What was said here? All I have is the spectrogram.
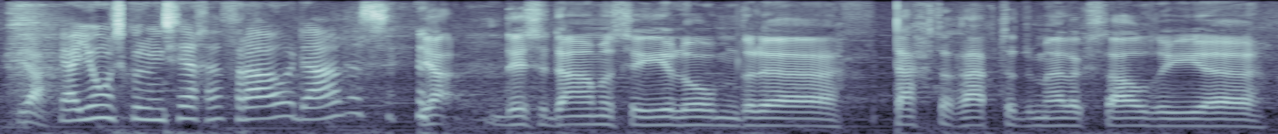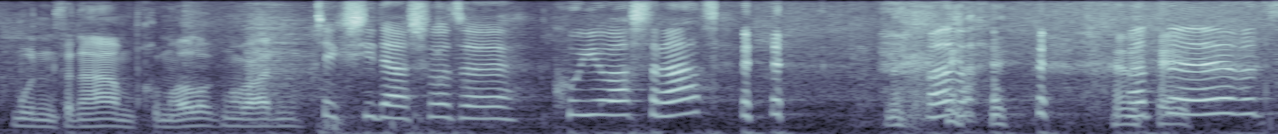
Ja. ja jongens kunnen niet zeggen, vrouwen, dames. Ja, deze dames hier lopen er 80 achter de melkstal. Die eh, moeten vanavond gemolken worden. Ik zie daar een soort eh koeienwasstraat. wat, wat, eh, wat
